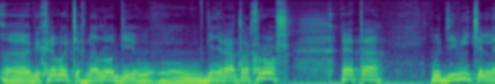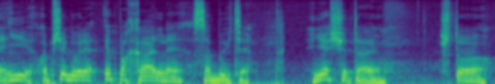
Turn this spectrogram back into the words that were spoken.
э, вихревой технологии в генераторах Рош – это удивительное и, вообще говоря, эпохальное событие. Я считаю, что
